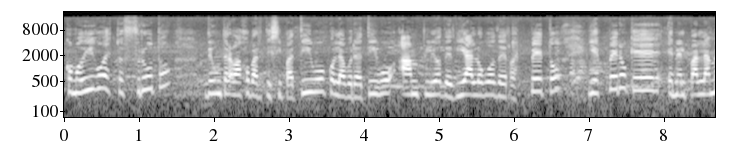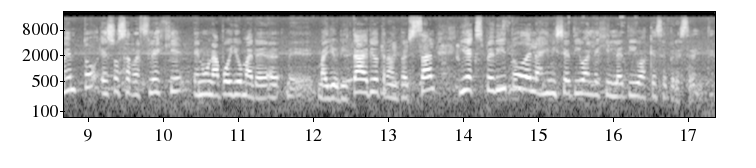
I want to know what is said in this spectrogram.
como digo, esto es fruto de un trabajo participativo, colaborativo, amplio, de diálogo, de respeto y espero que en el Parlamento eso se refleje en un apoyo eh, mayoritario, transversal y expedito de las iniciativas legislativas que se presenten.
